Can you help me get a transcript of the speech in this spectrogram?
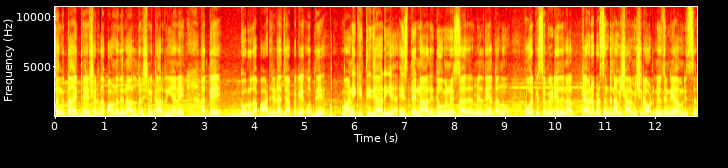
ਸੰਗਤਾਂ ਇੱਥੇ ਸ਼ਰਧਾ ਭਾਵਨਾ ਦੇ ਨਾਲ ਦਰਸ਼ਨ ਕਰ ਰਹੀਆਂ ਨੇ ਅਤੇ ਗੁਰੂ ਦਾ ਪਾਠ ਜਿਹੜਾ ਜਪ ਕੇ ਉੱਥੇ ਬਾਣੀ ਕੀਤੀ ਜਾ ਰਹੀ ਹੈ। ਇਸ ਦੇ ਨਾਲ ਹੀ ਦੋ ਮੈਨੂੰ ਇਜਾਜ਼ਤ ਮਿਲਦੇ ਆ ਤੁਹਾਨੂੰ ਹੋਰ ਕਿਸੇ ਵੀਡੀਓ ਦੇ ਨਾਲ। ਕੈਮਰਾ ਪਰਸਨ ਦੇ ਨਾਲ Vishal Mishra out news India Amritsar.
